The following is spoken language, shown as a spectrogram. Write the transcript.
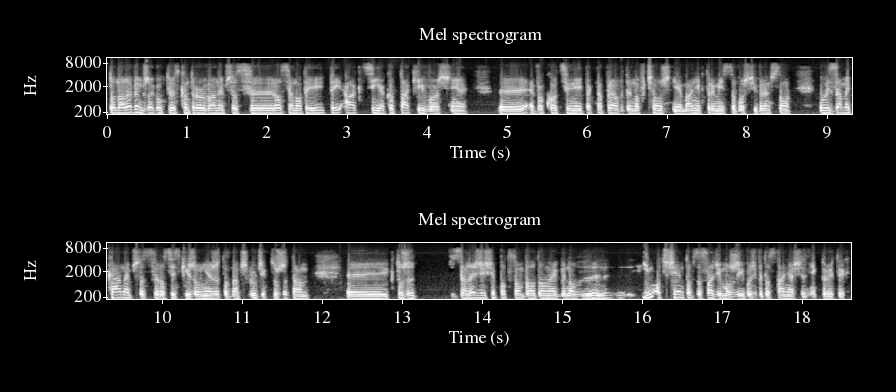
to na lewym brzegu, który jest kontrolowany przez e, Rosjan, no tej, tej akcji jako takiej właśnie e, ewakuacyjnej tak naprawdę no wciąż nie ma. Niektóre miejscowości wręcz są, były zamykane przez rosyjskich żołnierzy, to znaczy ludzie, którzy tam, e, którzy znaleźli się pod tą wodą, jakby no, y, im odcięto w zasadzie możliwość wydostania się z niektórych tych,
